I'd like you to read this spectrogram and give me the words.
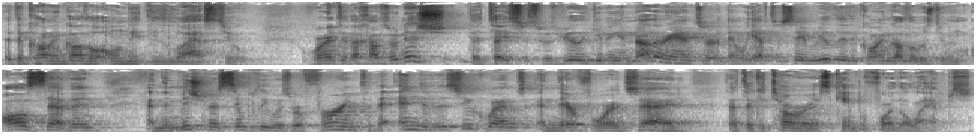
that the Kohen Gadol only did the last two? According to the Chazon Ish, the Taisus was really giving another answer, then we have to say really the Kohen Gadol was doing all seven, and the Mishnah simply was referring to the end of the sequence, and therefore it said that the Ketores came before the lamps.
